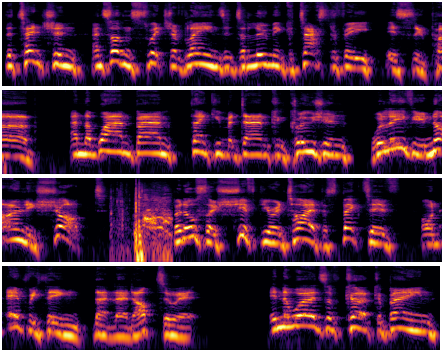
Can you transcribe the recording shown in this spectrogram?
The tension and sudden switch of lanes into looming catastrophe is superb, and the wham bam, thank you madame conclusion will leave you not only shocked, but also shift your entire perspective on everything that led up to it. In the words of Kurt Cobain,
